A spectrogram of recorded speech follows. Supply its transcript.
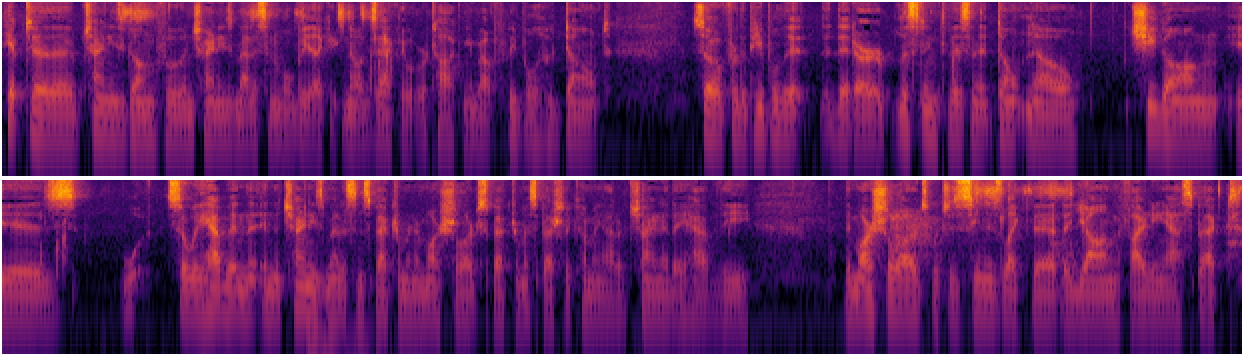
hip to Chinese Gong Fu and Chinese medicine will be like know exactly what we're talking about. For people who don't, so for the people that that are listening to this and that don't know, Qigong is so we have in the, in the Chinese medicine spectrum and the martial arts spectrum, especially coming out of China, they have the the martial arts, which is seen as like the the yang fighting aspect.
